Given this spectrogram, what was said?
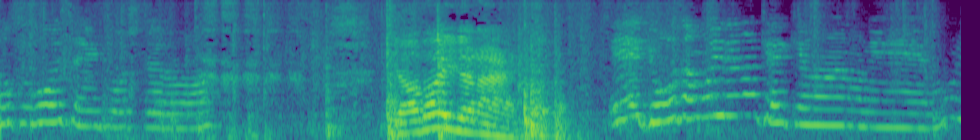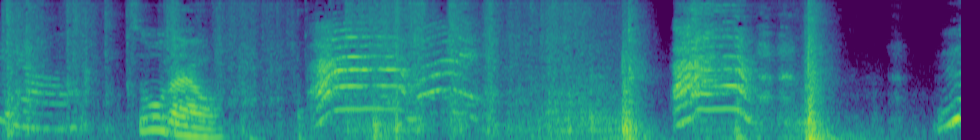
のすごい占拠してる。やばいじゃない。え餃子も入れなきゃいけないのに。無理やん。そうだよあー前あーうわ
